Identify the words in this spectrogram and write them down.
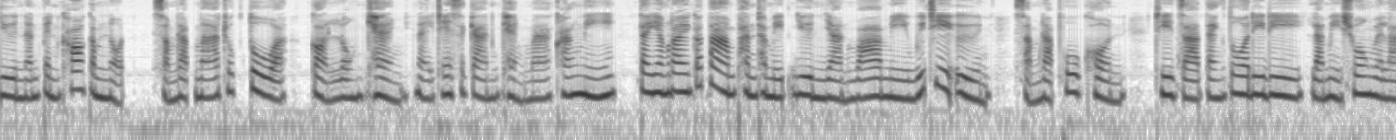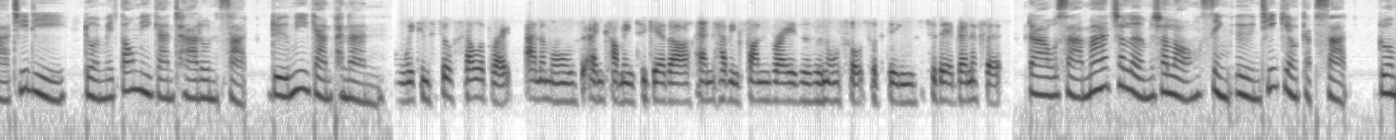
ยืนนั้นเป็นข้อกำหนดสำหรับม้าทุกตัวก่อนลงแข่งในเทศกาลแข่งม้าครั้งนี้ แต่อย่างไรก็ตามพันธมิตรยืนยันว่ามีวิธีอื่นสำหรับผู้คน ที่จะแต่งตัวดีๆ และมีช่วงเวลาที่ดี โดยไม่ต้องมีการทารุณสัตว์หรือมีการพนัน We can still celebrate animals and coming together and having fundraisers and all sorts of things to their benefit. เราสามารถเฉลิมฉลองสิ่งอื่นที่เกี่ยวกับสัตว์ รวม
